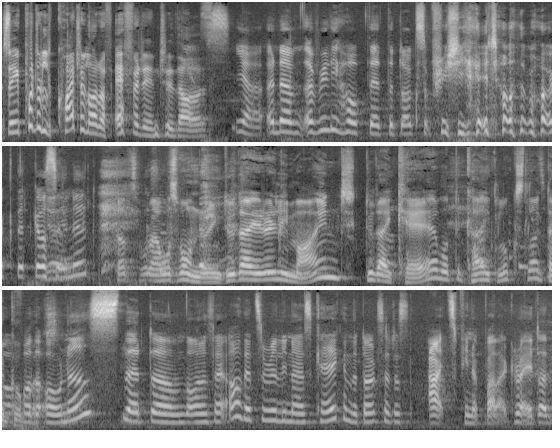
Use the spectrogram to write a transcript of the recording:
So you put a, quite a lot of effort into those. yeah, and um, I really hope that the dogs appreciate all the work that goes in it. That's what I was wondering. Do they really mind? Do they care what the cake looks like? They More go, for the owners that um, the owners say, "Oh, that's a really nice cake," and the dogs are just, "Ah, it's peanut butter, great." I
